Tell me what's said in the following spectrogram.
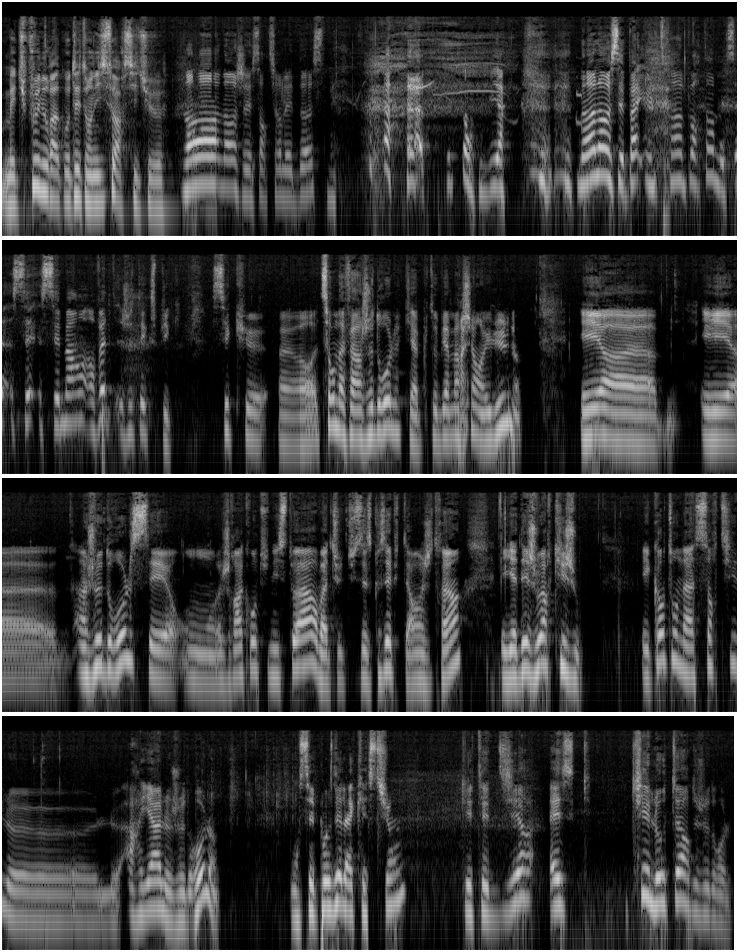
Mais tu peux nous raconter ton histoire si tu veux. Non, non, j'allais sortir les dos, mais bien. Non, non, c'est pas ultra important, mais c'est- marrant. En fait, je t'explique. C'est que, euh, tu sais, on a fait un jeu de rôle qui a plutôt bien marché en Ulule, et euh, et euh, un jeu de rôle, c'est, on, je raconte une histoire, bah tu, tu sais ce que c'est, puis t'as enregistré un, et il y a des joueurs qui jouent. Et quand on a sorti le, le Aria, le jeu de rôle, on s'est posé la question qui était de dire, est-ce qui est l'auteur du jeu de rôle?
